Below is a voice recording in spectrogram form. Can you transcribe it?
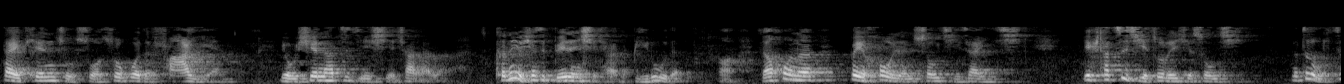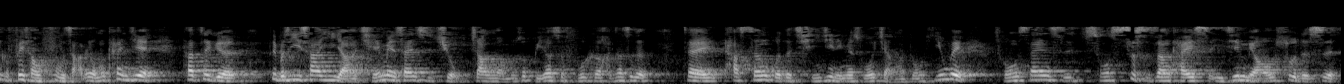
代天主所做过的发言，有些他自己写下来了，可能有些是别人写下来的笔录的啊，然后呢被后人收集在一起。也许他自己也做了一些收集，那这个这个非常复杂的。我们看见他这个，特别是伊莎伊啊，前面三十九章啊，我们说比较是符合，好像是个在他生活的情境里面所讲的东西。因为从三十从四十章开始，已经描述的是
